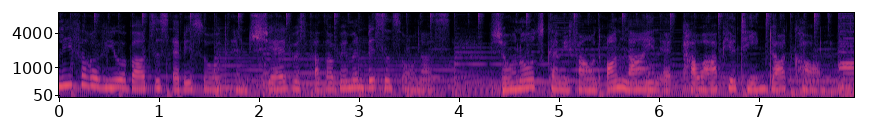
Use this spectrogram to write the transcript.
Leave a review about this episode and share it with other women business owners. Show notes can be found online at powerupyourteam.com.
